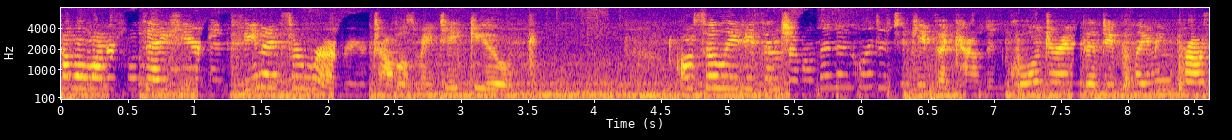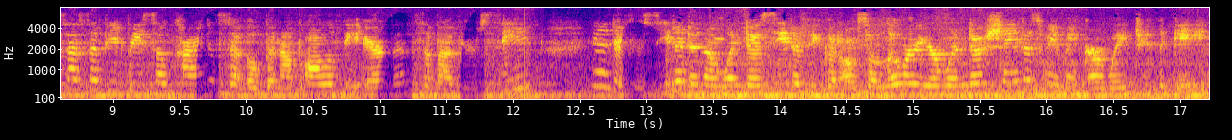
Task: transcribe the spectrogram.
Have a wonderful day here in Phoenix or wherever your travels may take you. Also, ladies and gentlemen, keep the cabin cool during the deplaning process, if you'd be so kind as to open up all of the air vents above your seat, and if you're seated in a window seat, if you could also lower your window shade as we make our way to the gate.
